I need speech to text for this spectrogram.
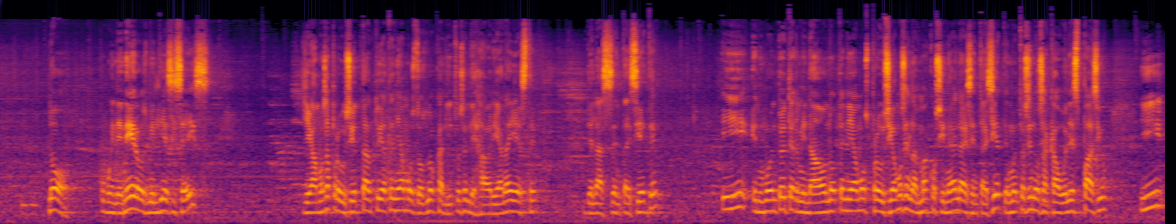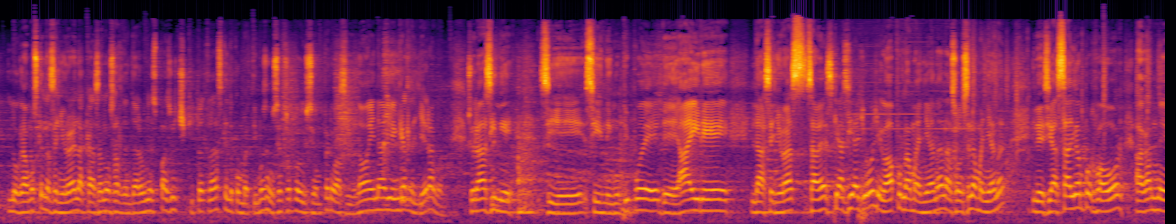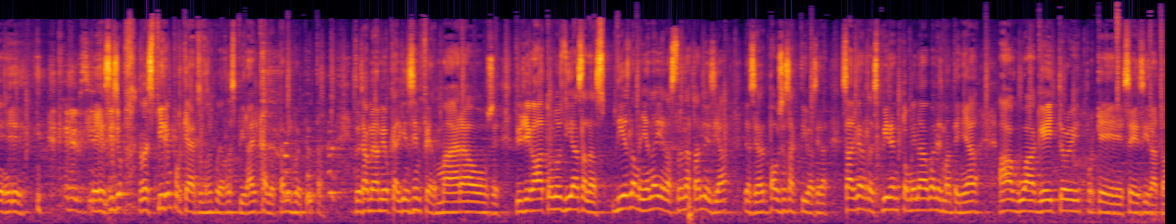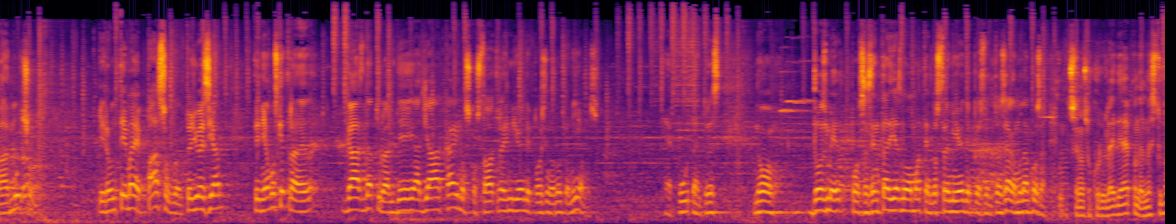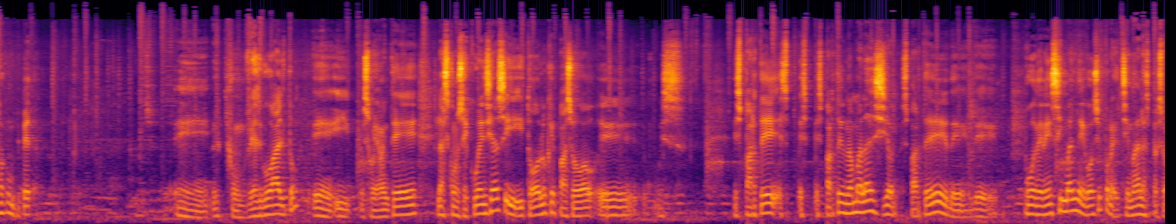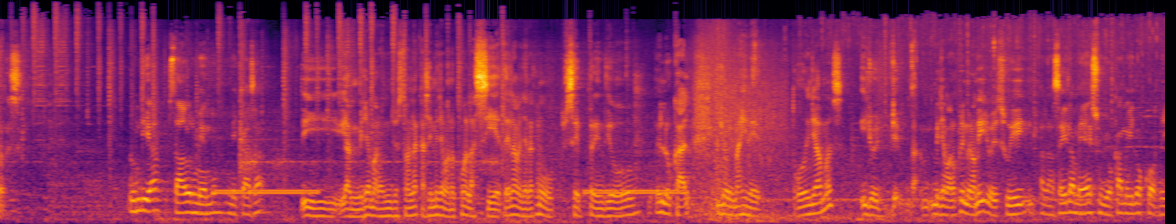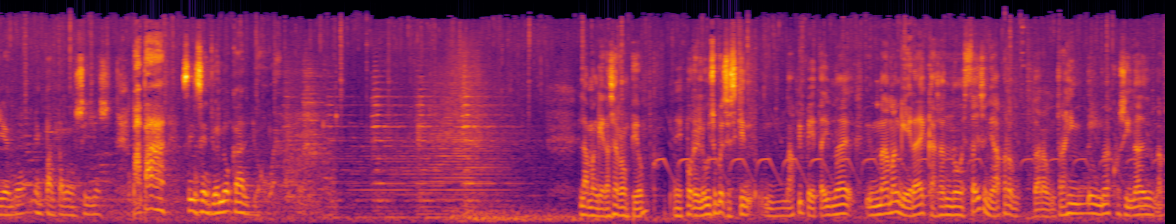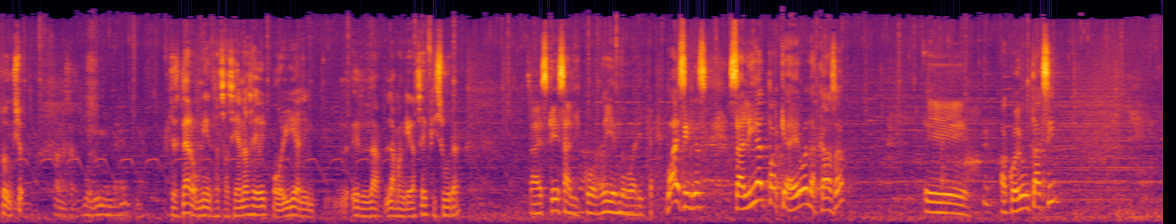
no, como en enero del 2016. Llegamos a producir tanto, ya teníamos dos localitos, el de Javeriana y este, de la 67 y en un momento determinado no teníamos, producíamos en la misma cocina de la 67, en un momento se nos acabó el espacio y logramos que la señora de la casa nos arrendara un espacio chiquito atrás que lo convertimos en un centro de producción, pero así una vaina bien guerrillera, bueno. Eso era sin, sin, sin ningún tipo de, de, aire. La señora, ¿sabes qué hacía yo? Llegaba por la mañana, a las 11 de la mañana, y le decía, salgan por favor, hagan eh, ejercicio, respiren, porque adentro no se puede respirar el calor tan hijo de puta. Entonces a mí me da miedo que alguien se enfermara, o sea, yo llegaba todos los días a las 10 de la mañana y a las 3 de la tarde le decía, le hacía activas, era, salgan, respiren, tomen agua, les mantenía agua, Gatorade, porque se deshidrataban mucho. Era un tema de paso, güey. Entonces yo decía, teníamos que traer gas natural de allá acá y nos costaba 3 millones de pesos y no lo teníamos. De puta, entonces, no, dos meses, por 60 días no vamos a tener los 3 millones de pesos. Entonces hagamos una cosa. Se nos ocurrió la idea de poner una estufa con pipeta. Eh, fue un riesgo alto eh, y pues obviamente las consecuencias y, y todo lo que pasó eh, pues es parte, es, es, parte de una mala decisión, es parte de, de, de poner encima el negocio por encima de las personas un día estaba durmiendo en mi casa. Y, a mí me llamaron, yo estaba en la casa y me llamaron como a las 7 de la mañana, como se prendió el local. Y yo me imaginé todo en llamas. Y yo, yo me llamaron primero a mí, yo subí. A las 6 de la mañana subió Camilo corriendo en pantaloncillos. ¡Papá! Se incendió el local. Yo, bueno. La manguera se rompió. Eh, por el uso, pues es que una pipeta y una, una manguera de casa no está diseñada para un, para un trajín de una cocina de una producción. Para volumen entonces, claro, mientras hacían aseo y movían, la, la, manguera se fisura. ¿Sabes qué? Salí corriendo, marica. Voy a decirles, salí al parqueadero de la casa eh, a coger un taxi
